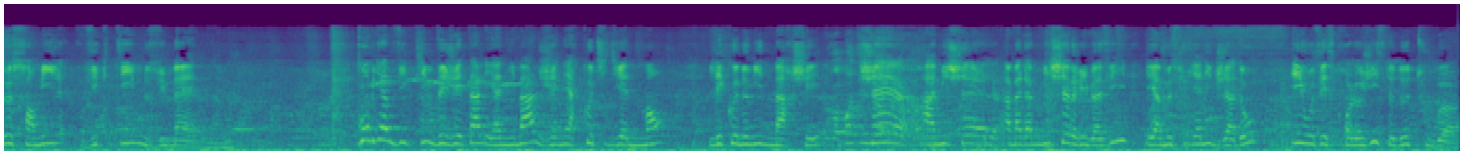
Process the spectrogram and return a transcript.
de 100 000 victimes humaines. Combien de victimes végétales et animales génère quotidiennement l'économie de marché, chère à, Michel, à Madame Michel Rivasi et à Monsieur Yannick Jadot et aux escrologistes de tous bords.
